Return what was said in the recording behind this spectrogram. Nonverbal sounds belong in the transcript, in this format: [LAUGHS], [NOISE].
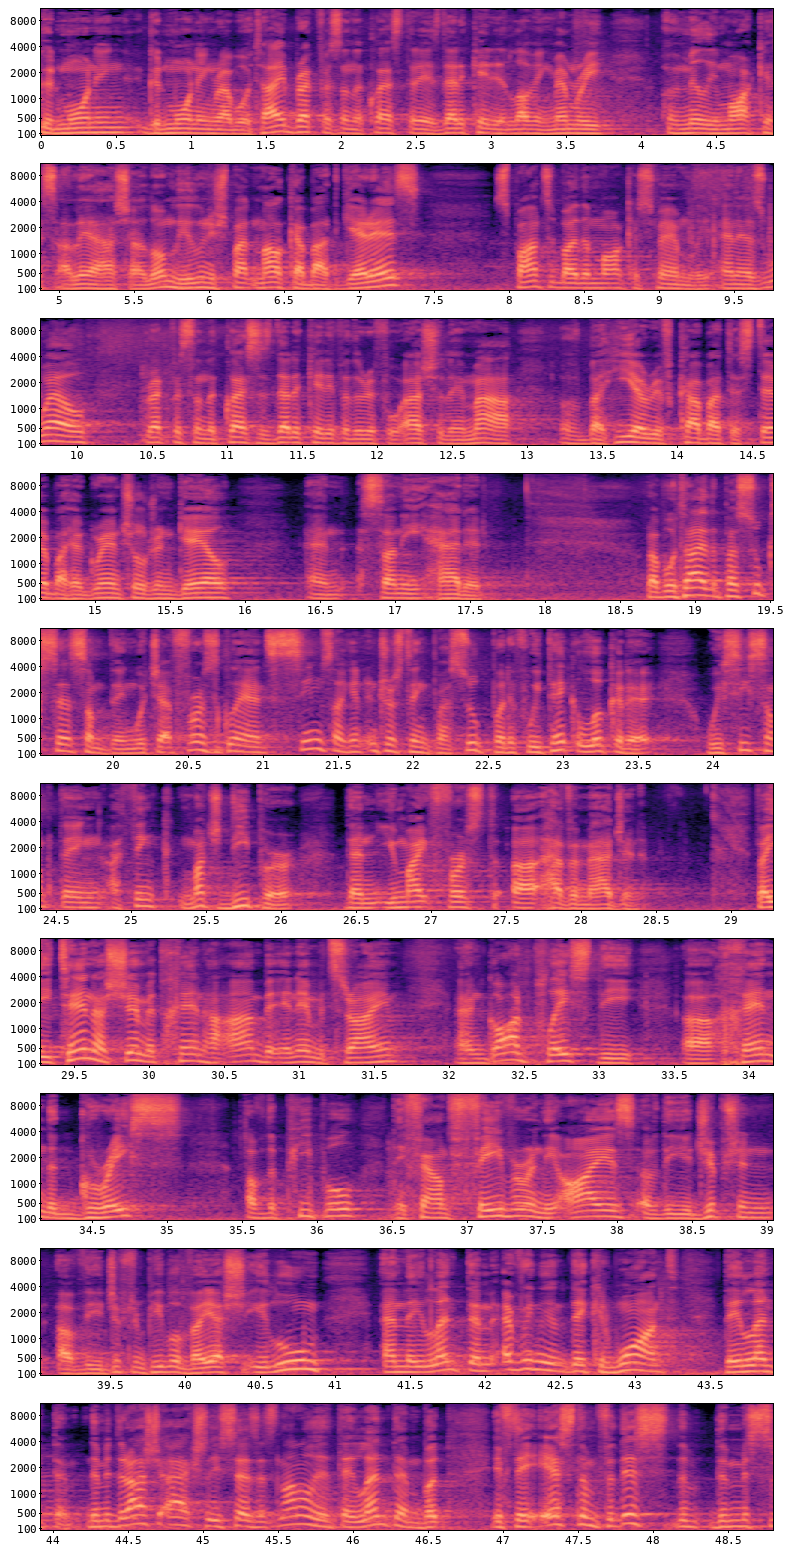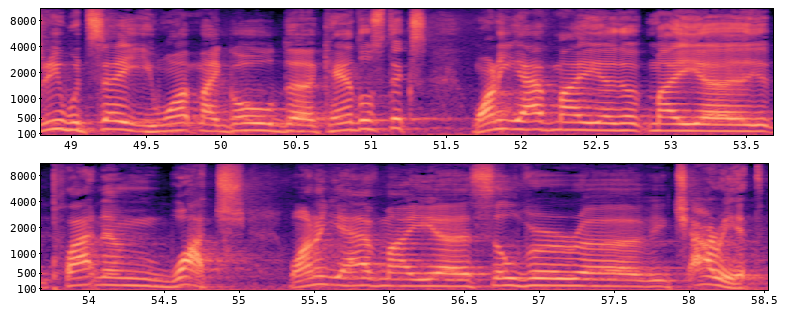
Good morning, good morning, Rabotai. Breakfast in the class today is dedicated in loving memory of Millie Marcus Alea Hashalom, Lilu Nishmat Malka Bat sponsored by the Marcus family. And as well, breakfast in the class is dedicated for the Refuah Shelemah of Bahia Rivka Bat Esther by her grandchildren Gail and Sunny Haddad. Rabotai, the pasuk says something which at first glance seems like an interesting pasuk, but if we take a look at it, we see something I think much deeper than you might first uh, have imagined. Vayiten Hashem et chen ha'am be'enei Mitzrayim, and God placed the uh, chen, the grace of the people. They found favor in the eyes of the Egyptian of the Egyptian people. Vayesh ilum, and they lent them everything that they could want. They lent them. The Midrash actually says it's not only that they lent them, but if they asked them for this, the, the Misri would say, "You want my gold uh, candlesticks? Why don't you have my uh, my uh, platinum watch? Why don't you have my uh, silver uh, chariot?"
